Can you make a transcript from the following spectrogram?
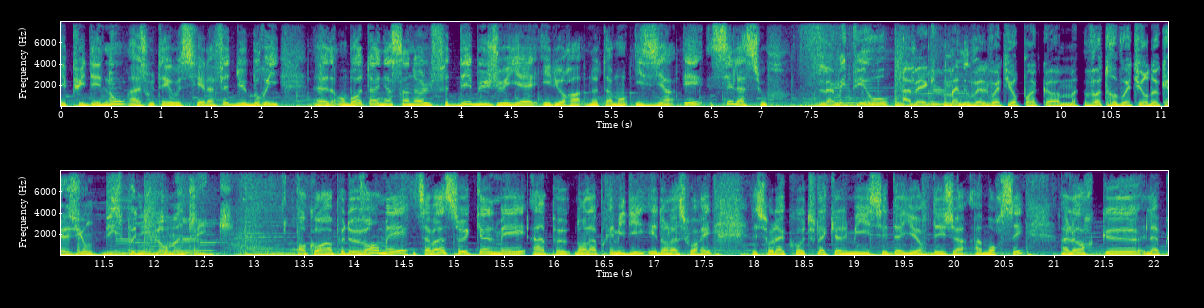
Et puis des noms ajoutés aussi à la fête du bruit euh, en Bretagne à Saint-Nolf début juillet. Il y aura notamment Isia et Célassou. La météo avec manouvellevoiture.com. Votre voiture d'occasion disponible en un clic. Encore un peu de vent, mais ça va se calmer un peu dans l'après-midi et dans la soirée. Et sur la côte, la calmie s'est d'ailleurs déjà amorcée, alors que la pluie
